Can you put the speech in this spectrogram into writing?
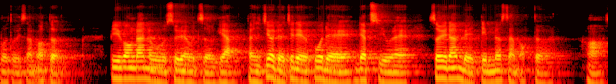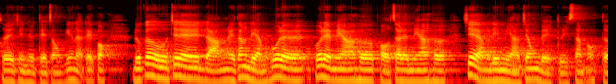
无对三恶道。比如讲，咱有虽然有作业，但是照着即个佛的接受咧，所以咱袂定咧三恶道。吼，所以亲像地藏经内底讲，如果有即个人会当念佛的佛的名号、菩萨的名号，即个人命将袂对三恶道，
